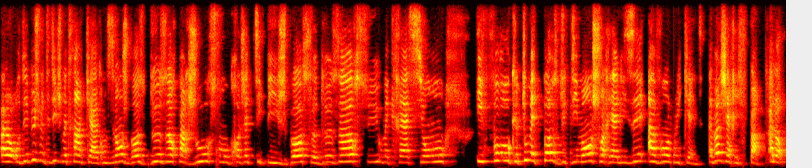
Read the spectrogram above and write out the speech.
Alors, au début, je m'étais dit que je mettrais un cadre en disant je bosse deux heures par jour sur mon projet de Tipeee. Je bosse deux heures sur mes créations, il faut que tous mes posts du dimanche soient réalisés avant le week-end. Eh ben, j'y arrive pas. Alors,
